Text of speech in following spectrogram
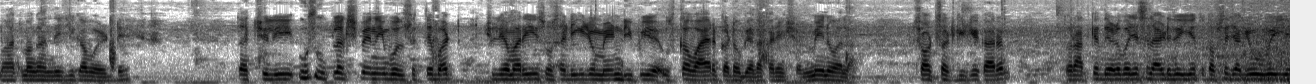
महात्मा गांधी जी का बर्थडे तो एक्चुअली उस उपलक्ष्य पे नहीं बोल सकते बट एक्चुअली हमारी सोसाइटी की जो मेन डीपी है, उसका वायर कट हो गया था कनेक्शन मेन वाला शॉर्ट सर्किट के कारण। तो रात के डेढ़ बजे से लाइट गई है तो तब से जगे हुए ही।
